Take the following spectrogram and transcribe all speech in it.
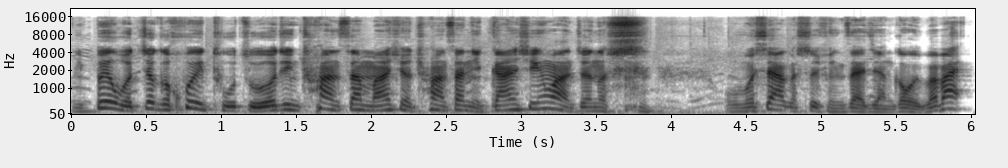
你被我这个绘图左右镜串三满血串三，你甘心吗？真的是。我们下个视频再见，各位，拜拜。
